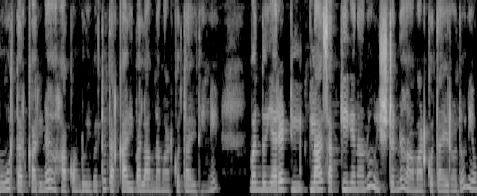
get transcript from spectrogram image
ಮೂರು ತರಕಾರಿನ ಹಾಕ್ಕೊಂಡು ಇವತ್ತು ತರಕಾರಿ ಪಲಾವ್ನ ಮಾಡ್ಕೊತಾ ಇದ್ದೀನಿ. ಒಂದು ಎರಡು ಗ್ಲಾಸ್ ಅಕ್ಕಿಗೆ ನಾನು ಇಷ್ಟನ್ನು ಮಾಡ್ಕೊತಾ ಇರೋದು. ನೀವು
